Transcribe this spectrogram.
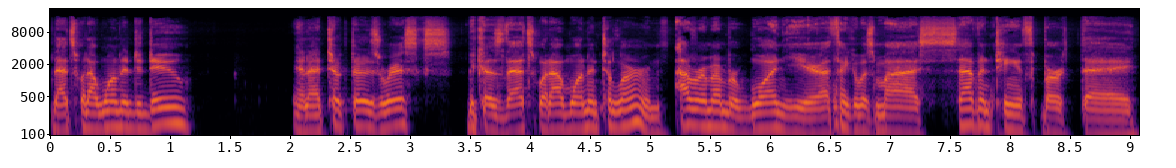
that's what I wanted to do. And I took those risks because that's what I wanted to learn. I remember one year, I think it was my 17th birthday,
